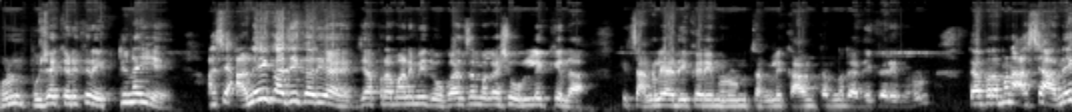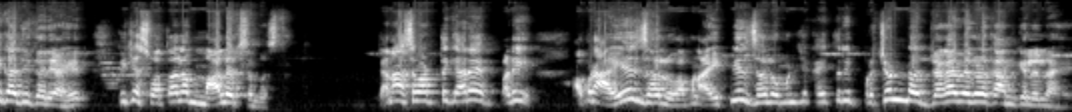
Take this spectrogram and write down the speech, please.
म्हणून पूजा खेडकर एकटी नाही आहे असे अनेक अधिकारी आहेत ज्याप्रमाणे मी दोघांचा मगाशी उल्लेख केला की चांगले अधिकारी म्हणून चांगले काम करणारे अधिकारी म्हणून त्याप्रमाणे असे अनेक अधिकारी आहेत की जे स्वतःला मालक समजतात. त्यांना असं वाटतं की अरे अरे आपण आय एस झालो आपण आय पी एस झालो म्हणजे काहीतरी प्रचंड जगावेगळं काम केलेलं आहे.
